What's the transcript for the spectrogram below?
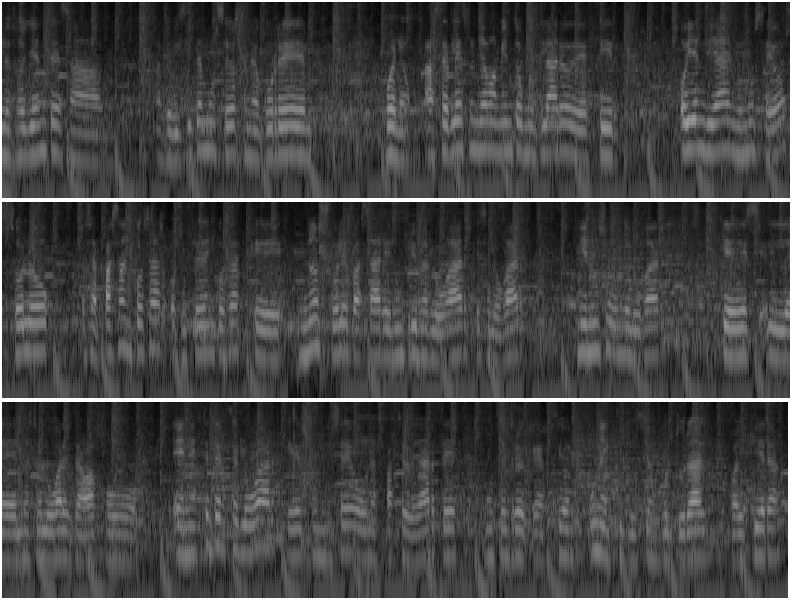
los oyentes a, a que visiten museos, se me ocurre, bueno, hacerles un llamamiento muy claro de decir, hoy en día en un museo solo, o sea, pasan cosas o suceden cosas que no suele pasar en un primer lugar, que es el hogar, ni en un segundo lugar, que es nuestro lugar de trabajo. En este tercer lugar, que es un museo, un espacio de arte, un centro de creación, una institución cultural, cualquiera,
